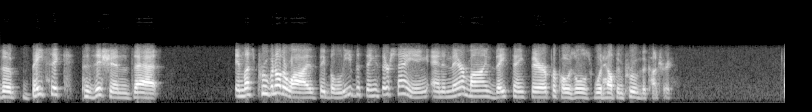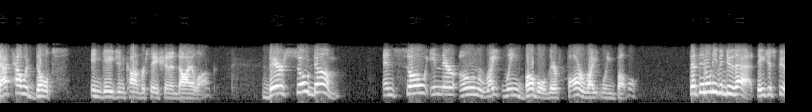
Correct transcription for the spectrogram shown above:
the basic position that unless proven otherwise, they believe the things they're saying, and in their mind, they think their proposals would help improve the country. That's how adults engage in conversation and dialogue. They're so dumb and so in their own right wing bubble, their far right wing bubble, that they don't even do that. They just feel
